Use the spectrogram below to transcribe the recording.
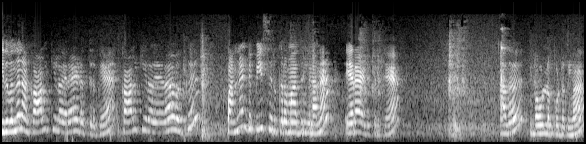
இது வந்து நான் கால் கிலோ இறா எடுத்திருக்கேன். கால் கிலோ இறாவுக்கு பன்னெண்டு பீஸ் இருக்கிற மாதிரியான இறா எடுத்திருக்கேன். அதை பவுலில் போட்டுக்கலாம்.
